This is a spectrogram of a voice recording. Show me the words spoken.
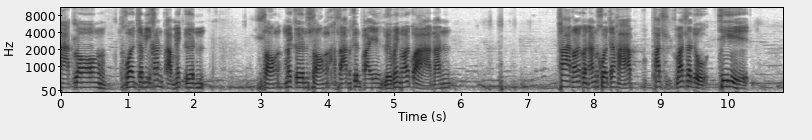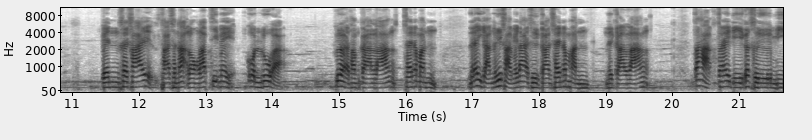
าดรองควรจะมีขั้นต่ำไม่เกินสองไม่เกินสองซานขึ้นไป หรือไม่น้อยกว่านั้น ถ้าน้อยกว่านั้นควรจะหาพัสวัสดุที่เป็นคล้ายๆภาชนะรองรับที่ไม่ก้นรั่ว เพื่อทำการล้างใช้น้ำมัน และอีกอย่างนึงที่ขาดไม่ได้คือการใช้น้ำมันในการล้าง ถ้าหากใช้ดีก็คือมี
